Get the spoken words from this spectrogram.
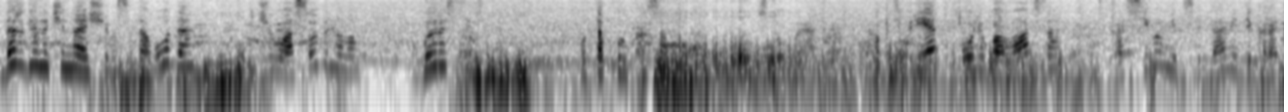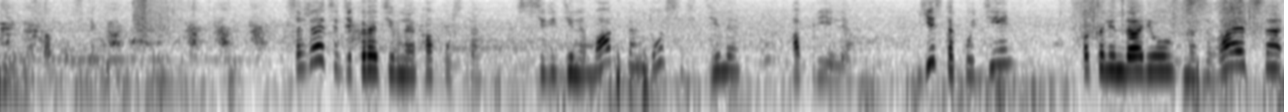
Даже для начинающего садовода ничего особенного вырастить вот такую красоту, чтобы в октябре полюбоваться красивыми цветами декоративной капусты. Сажается декоративная капуста с середины марта до середины апреля. Есть такой день по календарю, называется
